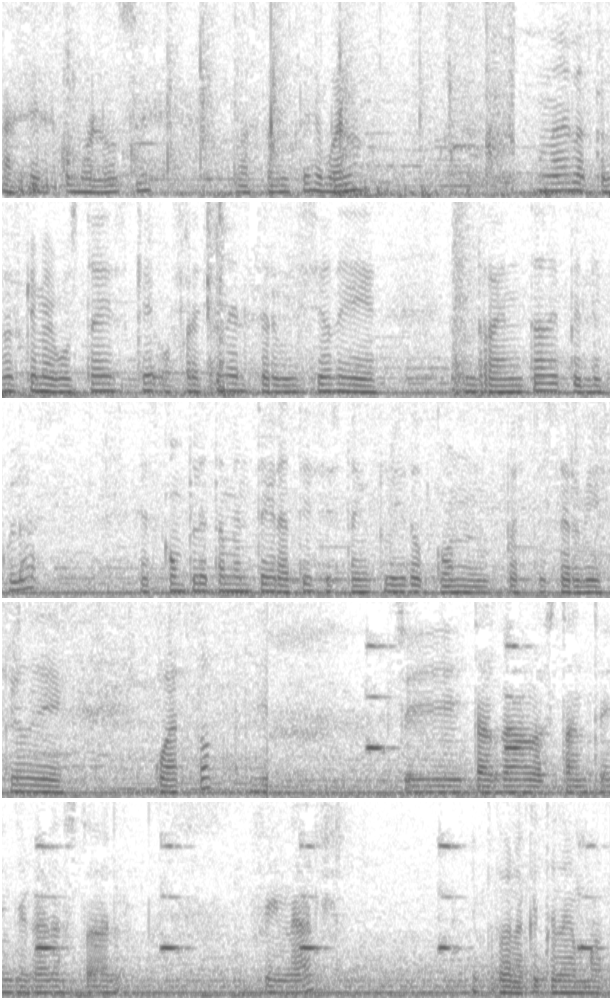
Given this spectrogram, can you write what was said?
Así es como luce. Bastante bueno. Una de las cosas que me gusta es que ofrecen el servicio de renta de películas. Es completamente gratis y está incluido con pues tu servicio de cuarto. Sí, tarda bastante en llegar hasta el final. Y pues bueno, aquí tenemos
